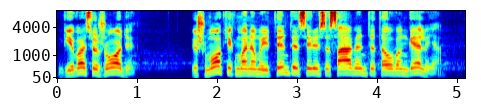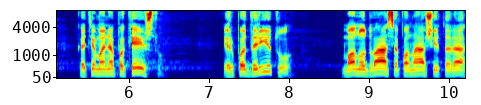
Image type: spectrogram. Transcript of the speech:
gyvasi žodį, išmokyk mane maitintis ir įsisavinti tavo Evangeliją, kad ji mane pakeistų ir padarytų mano dvasę panašiai tave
